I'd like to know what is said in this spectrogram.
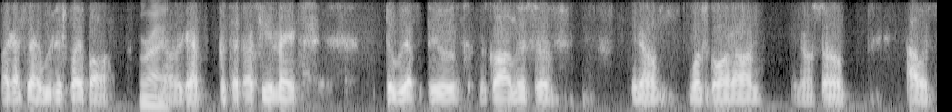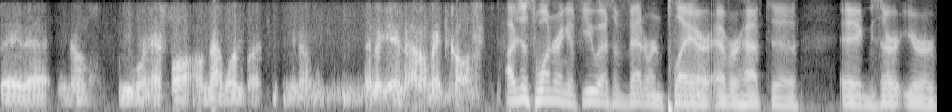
like I said, we just play ball. Right. You know, we got to protect our teammates. Do what we have to do, regardless of you know what's going on. You know, so I would say that you know we weren't at fault on that one, but you know, and again, I don't make the calls. I was just wondering if you, as a veteran player, ever have to exert your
